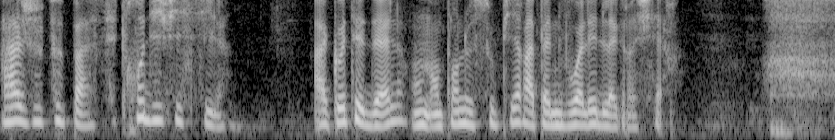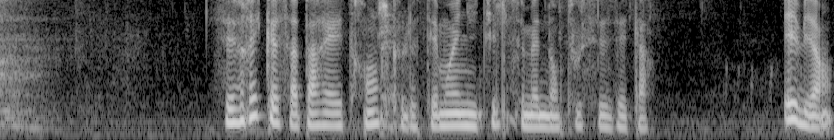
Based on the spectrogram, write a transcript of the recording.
Ah, je peux pas, c'est trop difficile. À côté d'elle, on entend le soupir à peine voilé de la greffière. C'est vrai que ça paraît étrange que le témoin inutile se mette dans tous ces états. Eh bien,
